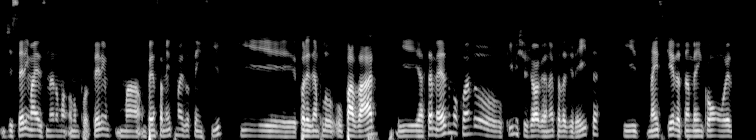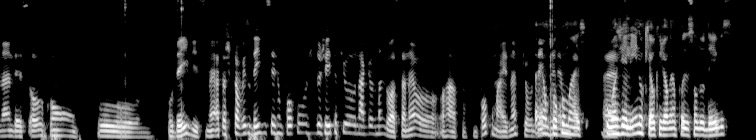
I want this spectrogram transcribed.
de serem mais, né, numa, num, terem uma, um pensamento mais ofensivo, que, por exemplo, o Pavard e até mesmo quando o Kimmich joga, né, pela direita e na esquerda também com o Hernandes ou com o o Davis, né? Acho que talvez o Davis seja um pouco do jeito que o Nagelsmann gosta, né, o, o Rafa? Um pouco mais, né? Porque o é, Davis, um pouco é... mais. É. O Angelino, que é o que joga na posição do Davis,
